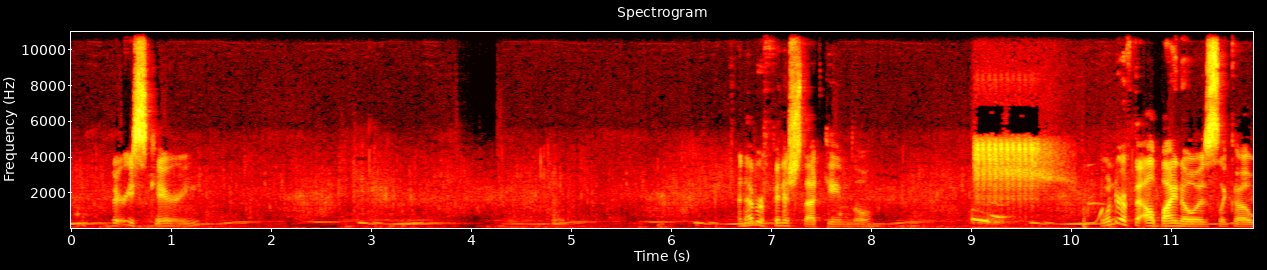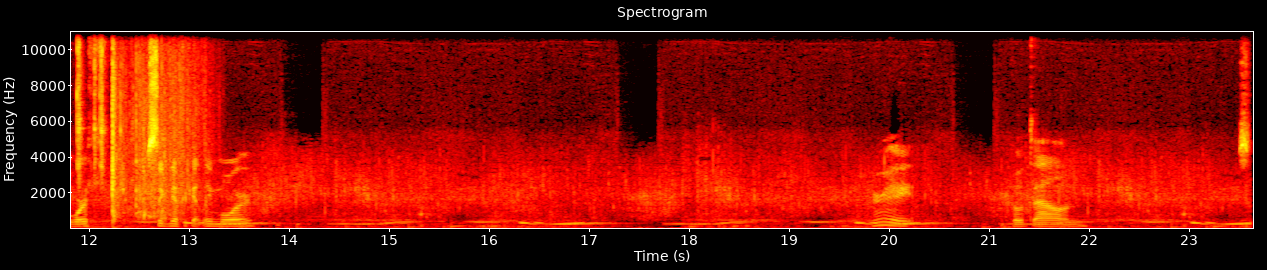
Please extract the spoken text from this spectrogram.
Very scary. I never finished that game though. I wonder if the albino is like uh, worth significantly more. Alright. Go down. So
